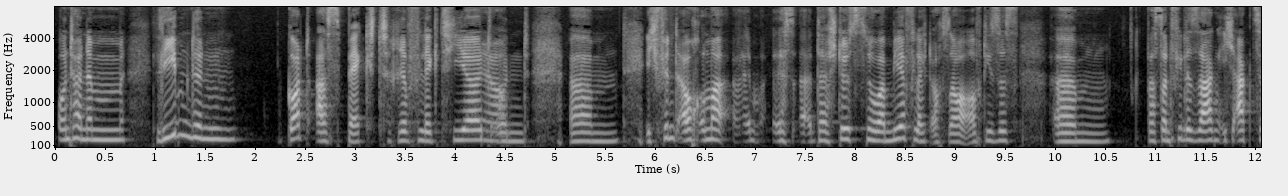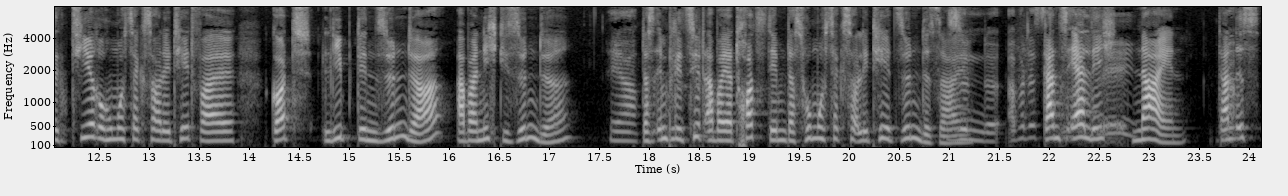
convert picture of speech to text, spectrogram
unter einem liebenden Gott-Aspekt reflektiert Ja. und ähm, ich finde auch immer, ähm, es, da stößt es nur bei mir vielleicht auch sauer auf dieses, ähm, was dann viele sagen, ich akzeptiere Homosexualität, weil Gott liebt den Sünder, aber nicht die Sünde. Ja. Das impliziert aber ja trotzdem, dass Homosexualität Sünde sei. Sünde. Aber das Ganz ehrlich, Nee. nein. Dann Ja. ist,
